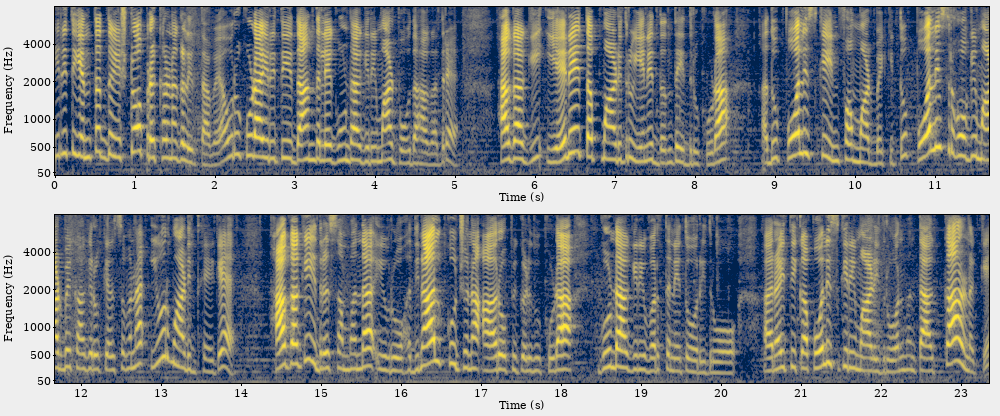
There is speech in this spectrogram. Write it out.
ಈ ರೀತಿ ಎಂಥದ್ದು ಎಷ್ಟೋ ಪ್ರಕರಣಗಳಿರ್ತವೆ. ಅವರು ಕೂಡ ಈ ರೀತಿ ದಾಂಧಲೆ, ಗೂಂಡಾಗಿರಿ ಮಾಡ್ಬೋದಾ ಹಾಗಾದರೆ? ಹಾಗಾಗಿ ಏನೇ ತಪ್ಪು ಮಾಡಿದ್ರು, ಏನೇ ದಂಧೆ ಇದ್ದರೂ ಕೂಡ ಅದು ಪೊಲೀಸ್ಗೆ ಇನ್ಫಾರ್ಮ್ ಮಾಡಬೇಕಿತ್ತು. ಪೊಲೀಸರು ಹೋಗಿ ಮಾಡಬೇಕಾಗಿರೋ ಕೆಲಸವನ್ನು ಇವ್ರು ಮಾಡಿದ್ದು ಹೇಗೆ? ಹಾಗಾಗಿ ಇದರ ಸಂಬಂಧ ಇವರು ಹದಿನಾಲ್ಕು ಜನ ಆರೋಪಿಗಳಿಗೂ ಕೂಡ ಗೂಂಡಾಗಿರಿ ವರ್ತನೆ ತೋರಿದ್ರು. ಅನೈತಿಕ ಪೊಲೀಸ್ಗಿರಿ ಮಾಡಿದ್ರು ಅನ್ನುವಂಥ ಕಾರಣಕ್ಕೆ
